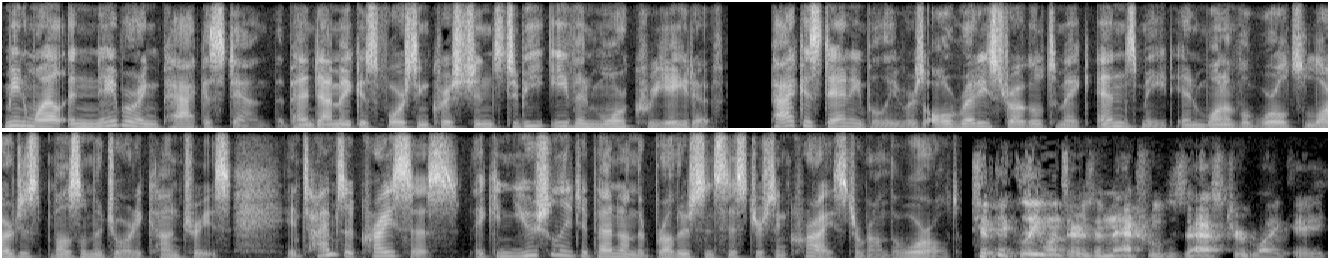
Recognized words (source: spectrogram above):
Meanwhile, in neighboring Pakistan, the pandemic is forcing Christians to be even more creative. Pakistani believers already struggle to make ends meet in one of the world's largest Muslim majority countries. In times of crisis, they can usually depend on their brothers and sisters in Christ around the world. Typically, when there's a natural disaster like a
